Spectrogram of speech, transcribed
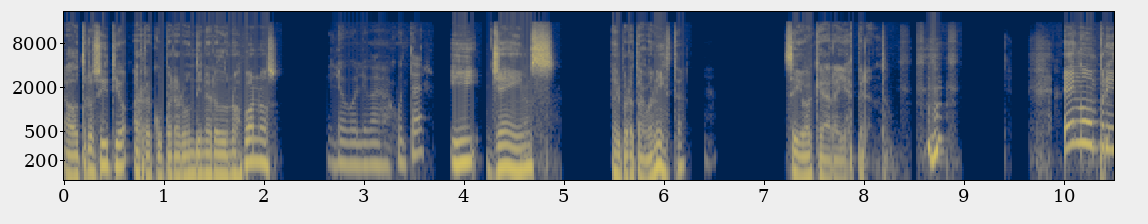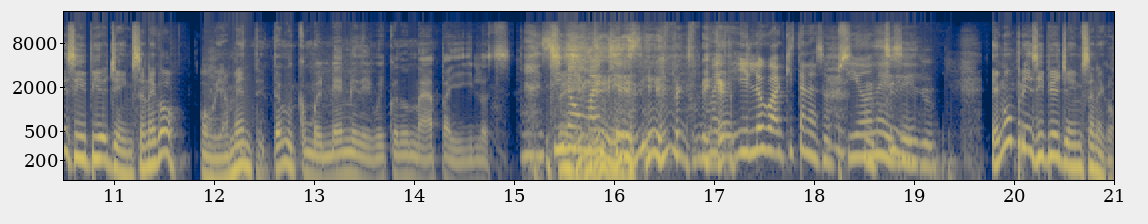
a otro sitio a recuperar un dinero de unos bonos. Y luego le van a juntar. Y James, el protagonista, se iba a quedar ahí esperando. en un principio James se negó, obviamente. Estamos como el meme del güey con un mapa y los. Sí, no manches. Y luego aquí están las opciones. Sí. En un principio James se negó.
